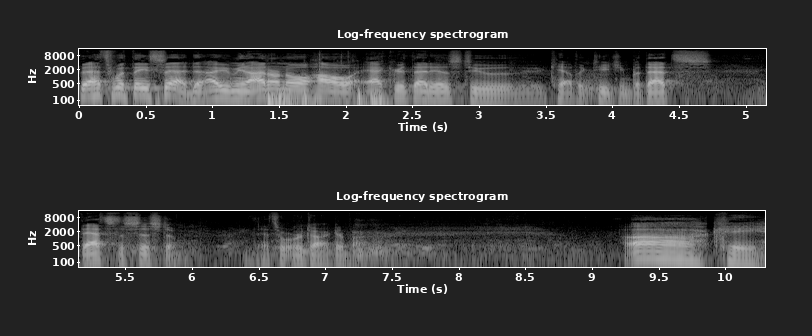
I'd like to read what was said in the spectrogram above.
that's what they said. I mean, I don't know how accurate that is to Catholic teaching, but that's, that's the system. That's what we're talking about. Okay.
